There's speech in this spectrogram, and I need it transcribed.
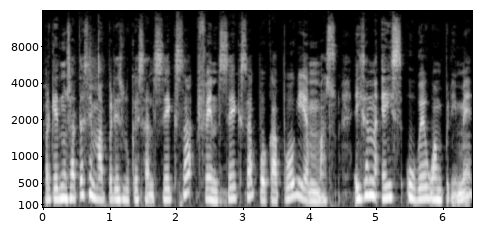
perquè nosaltres hem après el que és el sexe, fent sexe a poc a poc, i amb... ells, han, ells ho veuen primer.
